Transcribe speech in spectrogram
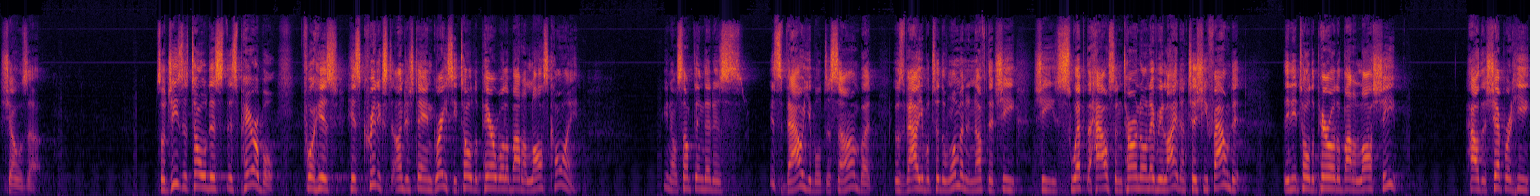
shows up. So Jesus told this, this parable for his, his critics to understand grace. He told the parable about a lost coin. You know, something that is it's valuable to some, but it was valuable to the woman enough that she she swept the house and turned on every light until she found it. Then he told the parable about a lost sheep. How the shepherd he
